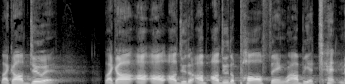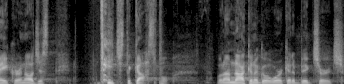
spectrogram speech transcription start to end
like, I'll do it. Like, I'll, I'll, I'll, do the, I'll, I'll do the Paul thing where I'll be a tent maker and I'll just teach the gospel. But I'm not going to go work at a big church.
